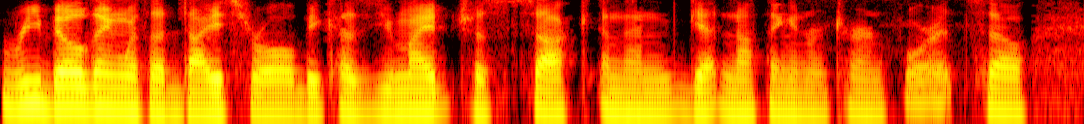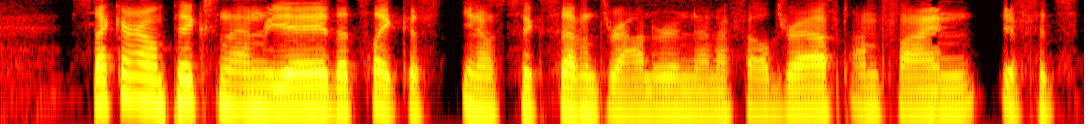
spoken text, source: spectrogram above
rebuilding with a dice roll because you might just suck and then get nothing in return for it. So second round picks in the NBA, that's like a you know sixth, seventh rounder in NFL draft. I'm fine if it's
